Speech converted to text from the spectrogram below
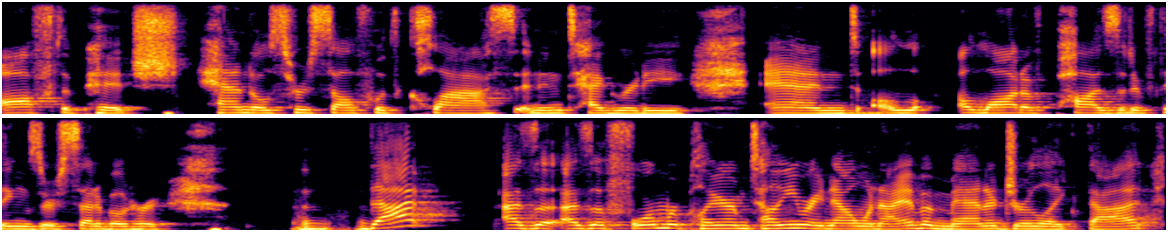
off the pitch handles herself with class and integrity and a, a lot of positive things are said about her. That as a as a former player, I'm telling you right now, when I have a manager like that,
